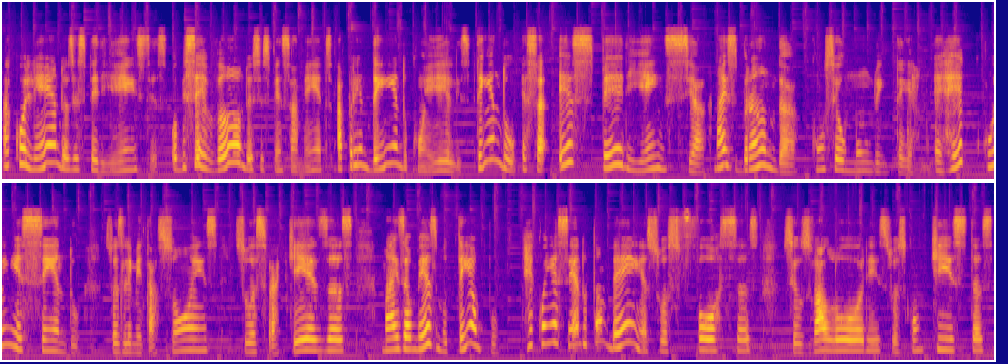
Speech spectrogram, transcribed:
Acolhendo as experiências, observando esses pensamentos, aprendendo com eles, tendo essa experiência mais branda com o seu mundo interno. É reconhecendo suas limitações, suas fraquezas, mas ao mesmo tempo reconhecendo também as suas forças, seus valores, suas conquistas.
